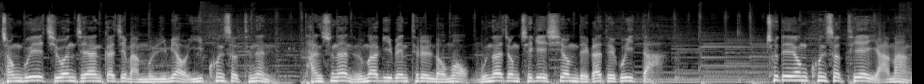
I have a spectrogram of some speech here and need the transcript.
정부의 지원 제한까지 맞물리며 이 콘서트는 단순한 음악 이벤트를 넘어 문화 정책의 시험대가 되고 있다. 초대형 콘서트의 야망,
